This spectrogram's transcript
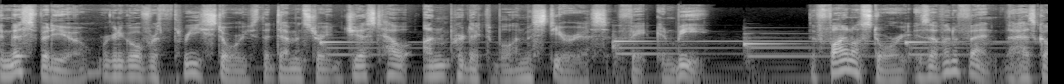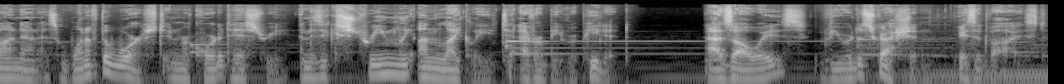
In this video, we're going to go over three stories that demonstrate just how unpredictable and mysterious fate can be. The final story is of an event that has gone down as one of the worst in recorded history and is extremely unlikely to ever be repeated. As always, viewer discretion is advised.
